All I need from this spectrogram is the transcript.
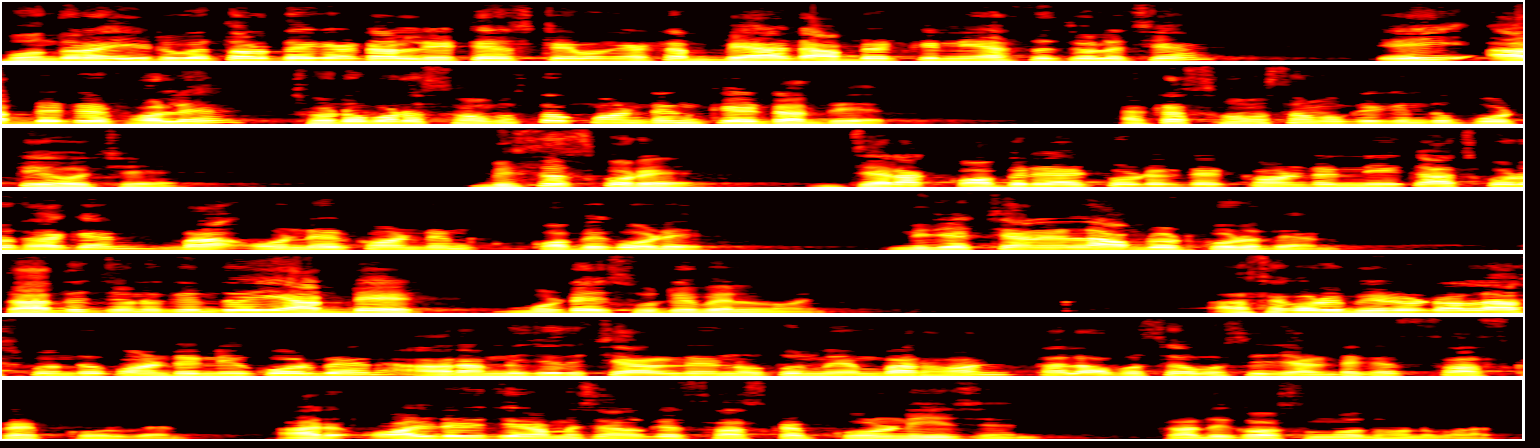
বন্ধুরা, ইউটিউবের তরফ থেকে একটা লেটেস্ট এবং একটা ব্যাড আপডেটকে নিয়ে আসতে চলেছে। এই আপডেটের ফলে ছোট বড় সমস্ত কন্টেন্ট ক্রিয়েটারদের একটা সমস্যার মুখে কিন্তু পড়তে হচ্ছে। বিশেষ করে যারা কপিরাইট প্রোটেক্টেড কন্টেন্ট নিয়ে কাজ করে থাকেন বা অন্যের কন্টেন্ট কপি করে নিজের চ্যানেলে আপলোড করে দেন, তাদের জন্য কিন্তু এই আপডেট মোটেই সুটেবল নয়। আশা করি ভিডিওটা লাস্ট পর্যন্ত কন্টিনিউ করবেন। আর আপনি যদি চ্যানেলের নতুন মেম্বার হন, তাহলে অবশ্যই অবশ্যই চ্যানেলটাকে সাবস্ক্রাইব করবেন। আর অলরেডি যারা আমার চ্যানেলকে সাবস্ক্রাইব করে নিয়েছেন, তাদেরকে অসংখ্য ধন্যবাদ।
